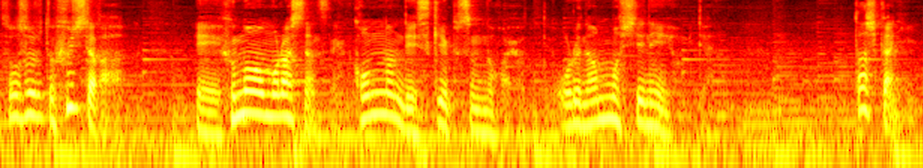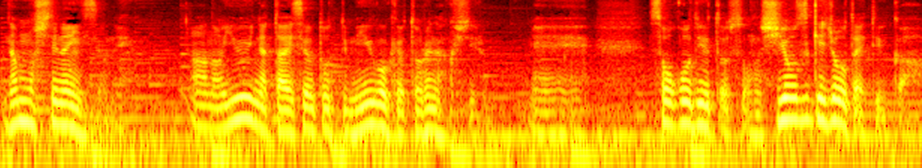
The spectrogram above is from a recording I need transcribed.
そうすると藤田が、え、不満を漏らしたんですね。こんなんでエスケープすんのかよって。俺何もしてねえよみたいな。確かに何もしてないんですよね。あの優位な体勢をとって身動きを取れなくしてる、えー、総合でいうとその塩漬け状態というか、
